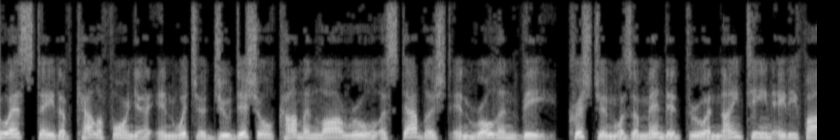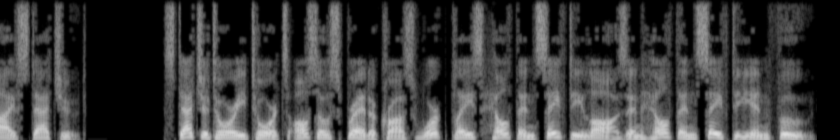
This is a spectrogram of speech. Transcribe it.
U.S. state of California in which a judicial common law rule established in Rowland v. Christian was amended through a 1985 statute. Statutory torts also spread across workplace health and safety laws and health and safety in food.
